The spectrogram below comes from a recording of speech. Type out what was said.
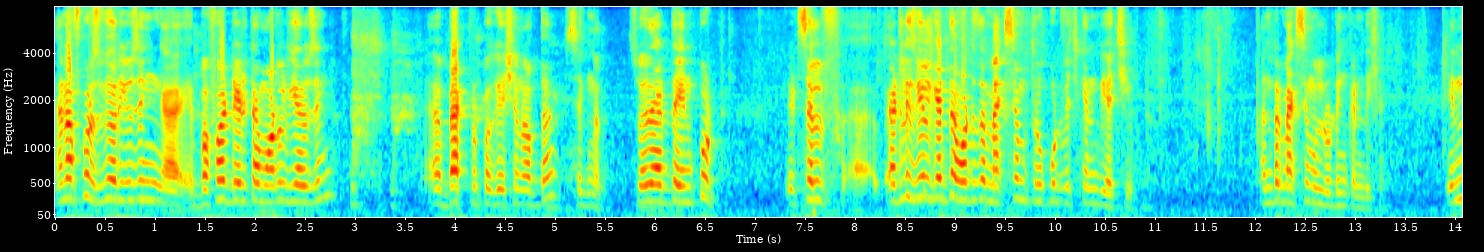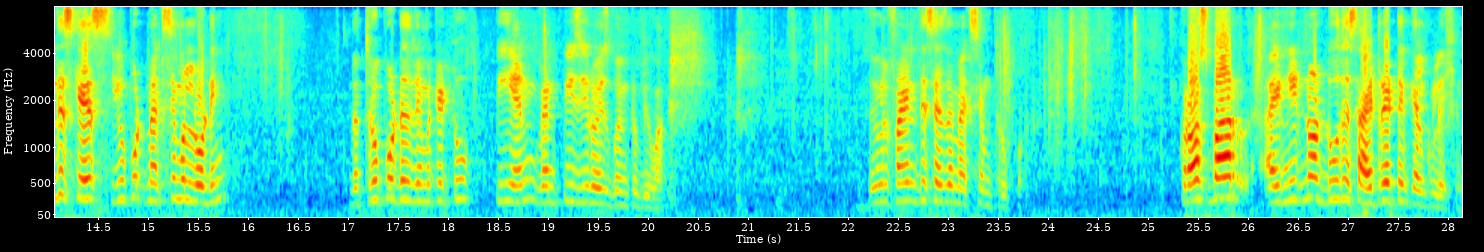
And of course we are using uh, a buffer delta model we are using uh, back propagation of the signal. So that the input itself uh, at least we will get the what is the maximum throughput which can be achieved under maximal loading condition. In this case you put maximal loading the throughput is limited to Pn when P0 is going to be 1 so you will find this as a maximum throughput. Crossbar I need not do this iterative calculation.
